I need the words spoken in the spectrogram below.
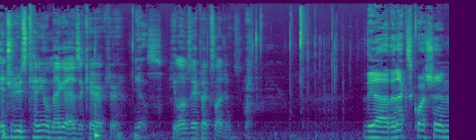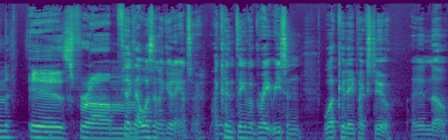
introduce kenny omega as a character yes. he loves apex legends The uh the next question is from. I feel like that wasn't a good answer. I couldn't think of a great reason. What could Apex do? I didn't know.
